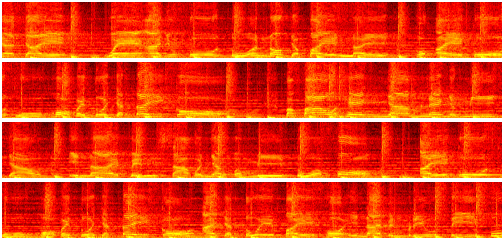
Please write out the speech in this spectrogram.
ยใจแวอายุโกตัวนอกอย่าไปไหน ก็ไอโกถูข้อไปตัวจะได้ก็ปะเป้าแห้งยามแรงยังมีเจ้า อีนายเป็นสาวก็ยังบ่มีตัวป้อไอโกถูขอไปตัวจะได้ก็ไอจะตัวไปพออีนายเป็นริวตีฟู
